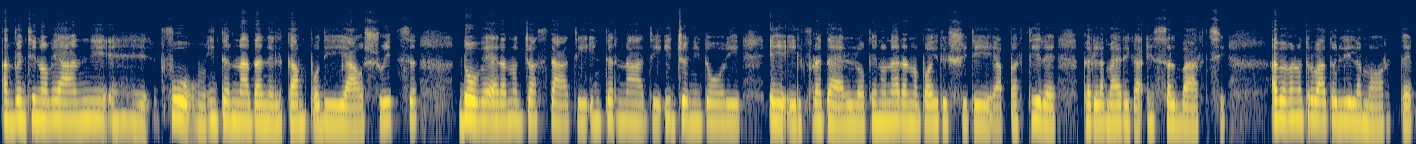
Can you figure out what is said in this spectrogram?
A 29 anni eh, fu internata nel campo di Auschwitz dove erano già stati internati i genitori e il fratello che non erano poi riusciti a partire per l'America e salvarsi. Avevano trovato lì la morte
